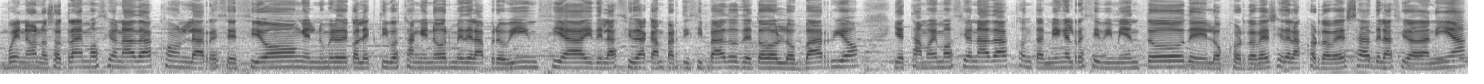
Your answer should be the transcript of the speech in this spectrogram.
Bueno, nosotras emocionadas con la recepción, el número de colectivos tan enorme de la provincia y de la ciudad que han participado, de todos los barrios, y estamos emocionadas con también el recibimiento de los cordobeses y de las cordobesas, de la ciudadanía,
